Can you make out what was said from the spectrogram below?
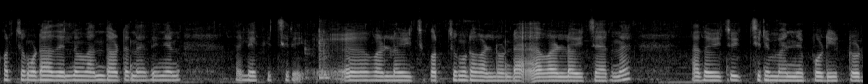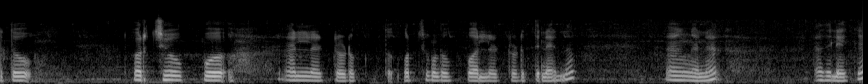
കുറച്ചും കൂടെ അതിൽ നിന്ന് വെന്തോട്ടെ നേരത്തെ ഞാൻ അതിലേക്ക് ഇച്ചിരി വെള്ളം ഒഴിച്ച് കുറച്ചും കൂടെ വെള്ളം ഉണ്ട് വെള്ളം അതൊഴിച്ച് ഇച്ചിരി മഞ്ഞൾപ്പൊടി ഇട്ട് കൊടുത്തു. കുറച്ച് ഉപ്പ് എല്ലാം ഇട്ട് കൊടുത്തു. കുറച്ചും കൂടെ ഉപ്പ് എല്ലാം ഇട്ട് കൊടുത്തിനായിരുന്നു. അങ്ങനെ അതിലേക്ക്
